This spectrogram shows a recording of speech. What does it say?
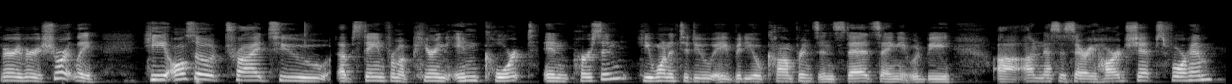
very, very shortly. He also tried to abstain from appearing in court in person. He wanted to do a video conference instead, saying it would be uh, unnecessary hardships for him.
